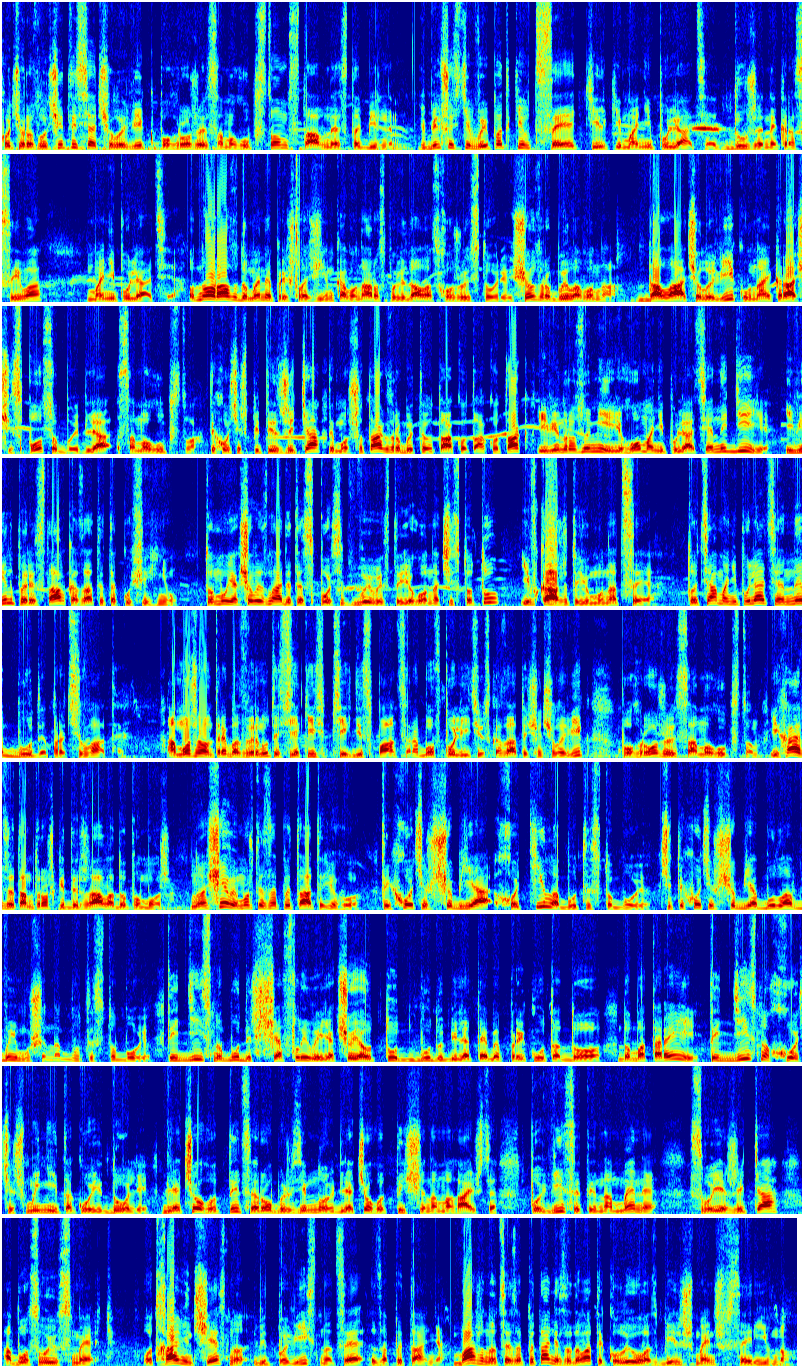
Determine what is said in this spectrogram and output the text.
Хочу розлучитися, чоловік погрожує самогубством, став нестабільним. В більшості випадків це тільки маніпуляція, дуже некрасива. Маніпуляція. Одного разу до мене прийшла жінка, вона розповідала схожу історію. Що зробила вона? Дала чоловіку найкращі способи для самогубства. Ти хочеш піти з життя, ти можеш отак зробити, отак, отак, отак. І він розуміє, його маніпуляція не діє. І він перестав казати таку фігню. Тому, якщо ви знайдете спосіб вивести його на чистоту і вкажете йому на це, то ця маніпуляція не буде працювати. А може вам треба звернутися в якийсь психдиспансер або в поліцію, сказати, що чоловік погрожує самогубством, і хай вже там трошки держава допоможе. Ну а ще ви можете запитати його: ти хочеш, щоб я хотіла бути з тобою, чи ти хочеш, щоб я була вимушена бути з тобою? Ти дійсно будеш щасливий, якщо я отут буду біля тебе прикута до, до батареї? Ти дійсно хочеш мені такої долі? Для чого ти це робиш зі мною? Для чого ти ще намагаєшся повісити на мене своє життя або свою смерть? От хай він чесно відповість на це запитання. Бажано це запитання задавати, коли у вас більш-менш все рівно.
